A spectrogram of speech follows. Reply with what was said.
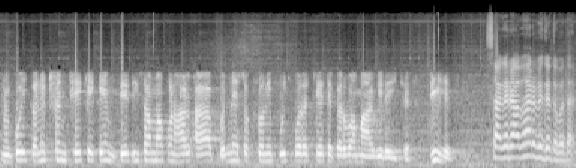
કોઈ કનેક્શન છે કે કેમ તે દિશામાં પણ હાલ આ બંને શખ્સોની પૂછપરછ છે તે કરવામાં આવી રહી છે. જી હેત. સાગર, આભાર. વિગતો બદલ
